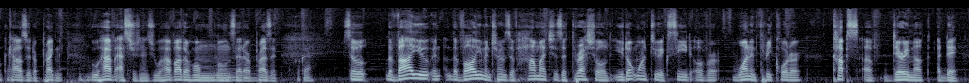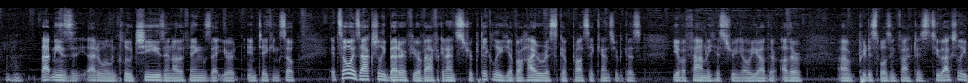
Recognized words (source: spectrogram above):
Okay. cows that are pregnant, who have estrogens, who have other hormones that are Mm. present. Okay. So the value and the volume in terms of how much is a threshold, you don't want to exceed over one and three quarter cups of dairy milk a day. That means that it will include cheese and other things that you're intaking. So it's always actually better if you're of African ancestry, particularly if you have a high risk of prostate cancer because you have a family history or you have other other uh, predisposing factors to actually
